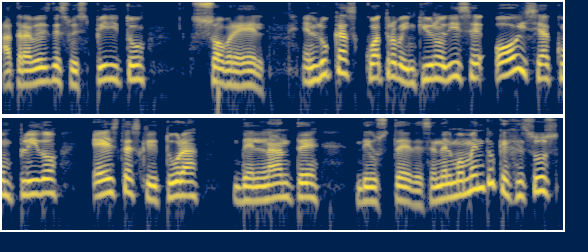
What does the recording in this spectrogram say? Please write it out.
a través de su Espíritu sobre él. En Lucas 4:21 dice, hoy se ha cumplido esta escritura delante de ustedes. En el momento que Jesús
